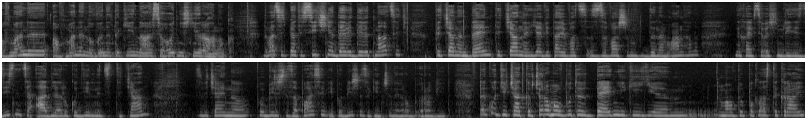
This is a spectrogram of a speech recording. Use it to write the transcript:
А в мене, а в мене новини такі на сьогоднішній ранок. 25 січня, 9.19. Тетянин день. Тетяни, я вітаю вас з вашим Днем Ангела. Нехай всі ваші мрії здійсняться. А для рукодільниць Тетян, звичайно, побільше запасів і побільше закінчених робіт. Так от, дівчатка, вчора мав бути день, який е, мав би покласти край.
